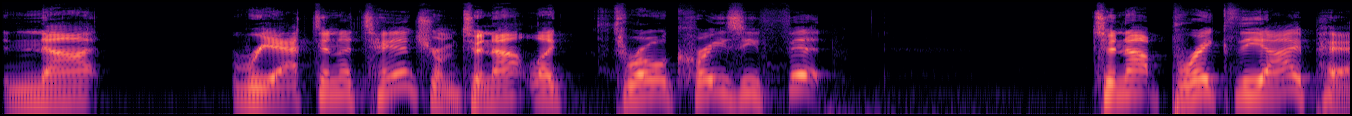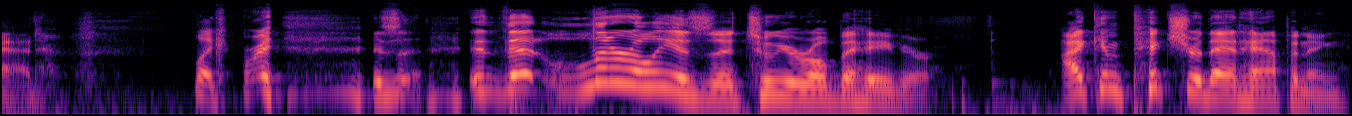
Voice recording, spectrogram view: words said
not react in a tantrum, to not like throw a crazy fit, to not break the iPad. like, right? Is that literally is a two year old behavior. I can picture that happening.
